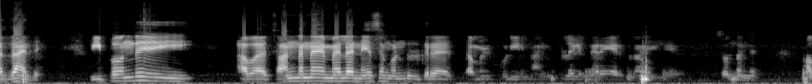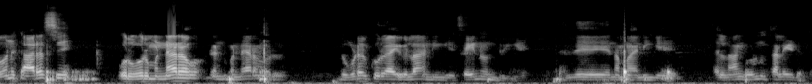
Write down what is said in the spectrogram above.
அதுதான் இது. இப்போ வந்து அவ சாந்தன மேல நேசம் கொண்டு இருக்கிற தமிழ் குடி நாங்கள் பிள்ளைகள் நிறைய இருக்கிறோம் எங்க சொந்தங்க அவனுக்கு அரசு ஒரு ஒரு மணி நேரம் ரெண்டு மணி நேரம் ஒரு இந்த உடற்கூறு ஆய்வுலாம் நீங்க செய்யணுன்றீங்க. அது நம்ம நீங்க அதில் நாங்கள் ஒன்றும் தலையிடல.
